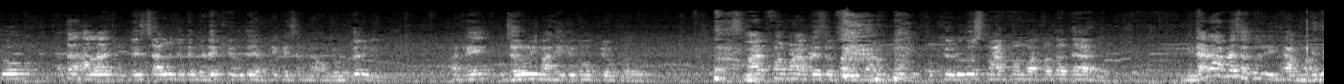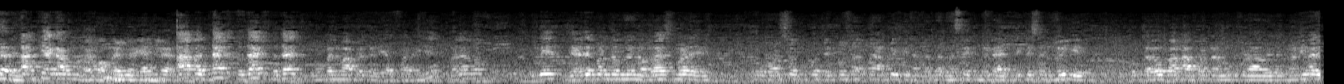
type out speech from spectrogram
તો અત્યારે હાલ આ ઝુંબેશ ચાલુ છે કે દરેક ખેડૂતે એપ્લિકેશન ડાઉનલોડ કરવી અને જરૂરી માહિતીનો ઉપયોગ કરવો. સ્માર્ટફોન પણ આપણે સબસિડી. તો ખેડૂતો સ્માર્ટફોન વાપરતા થયા ને લીધા ને આપણે સતુજી ગામમાં. ટાંકિયા ગામમાં. આ બધા જ બધા જ બધા જ મોબાઈલમાં આપણે કરી આપવાના છે. બરાબર? એટલે જ્યારે પણ તમને નવરાશ મળે તો વોટ્સઅપ ઉપર જેટલું સાથે આપી તેના કરતા એક મિનિટ એપ્લિકેશન જોઈએ તો કયો પાક આપણને અનુકૂળ આવે છે? ઘણી વાર એ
